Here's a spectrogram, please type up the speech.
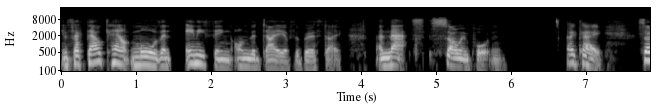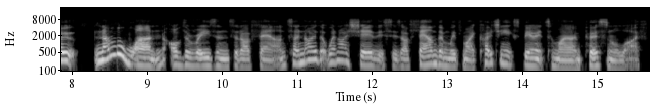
In fact, they'll count more than anything on the day of the birthday. And that's so important. Okay. So, number one of the reasons that I've found, so know that when I share this, is I've found them with my coaching experience and my own personal life.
